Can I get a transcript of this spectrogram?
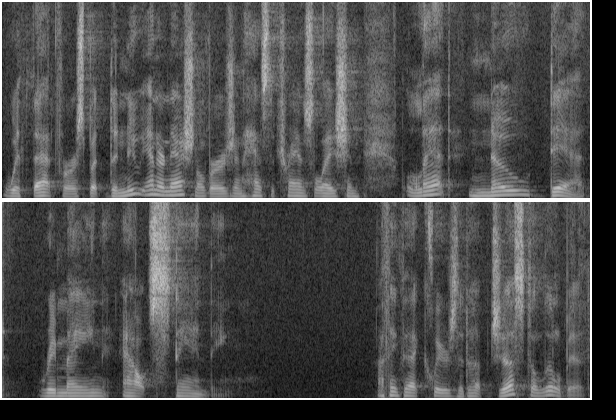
with that verse, but the New International Version has the translation, Let no debt remain outstanding. I think that clears it up just a little bit.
